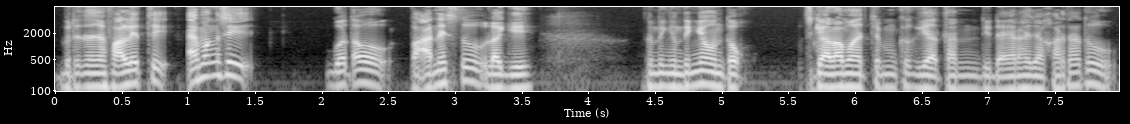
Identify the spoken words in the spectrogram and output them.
beritanya valid sih, emang sih gue tahu Pak Anies tuh lagi genting-gentingnya untuk segala macam kegiatan di daerah Jakarta tuh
